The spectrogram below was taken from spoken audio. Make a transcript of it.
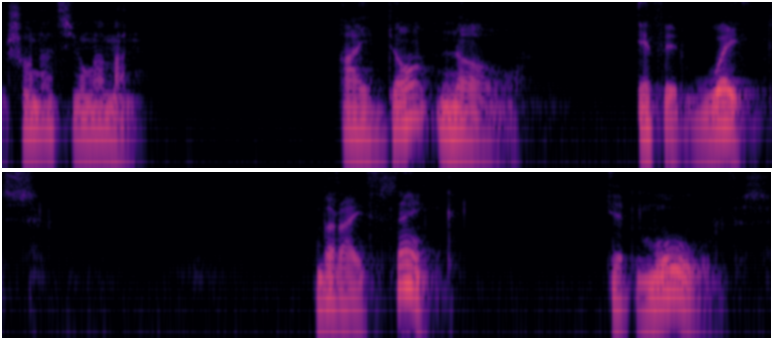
schon als junger Mann. I don't know if it waits, but I think it moves.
